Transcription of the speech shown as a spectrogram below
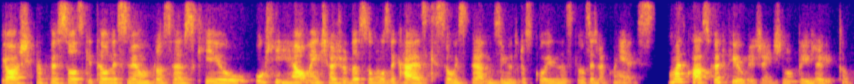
Eu acho que para pessoas que estão nesse mesmo processo que eu, o que realmente ajuda são musicais que são inspirados em outras coisas que você já conhece. O mais clássico é filme, gente, não tem jeito.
